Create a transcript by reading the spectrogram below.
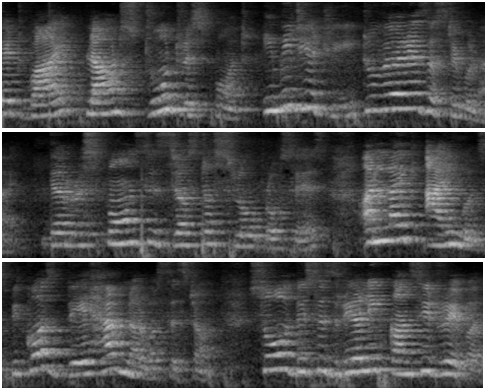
that why plants don't respond immediately to various stimuli. Their response is just a slow process, unlike animals, because they have nervous system. So this is really considerable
